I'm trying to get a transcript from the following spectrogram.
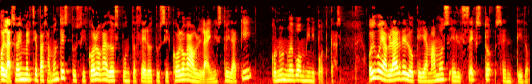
Hola, soy Merche Pasamontes, tu psicóloga 2.0, tu psicóloga online. Estoy de aquí con un nuevo mini podcast. Hoy voy a hablar de lo que llamamos el sexto sentido.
